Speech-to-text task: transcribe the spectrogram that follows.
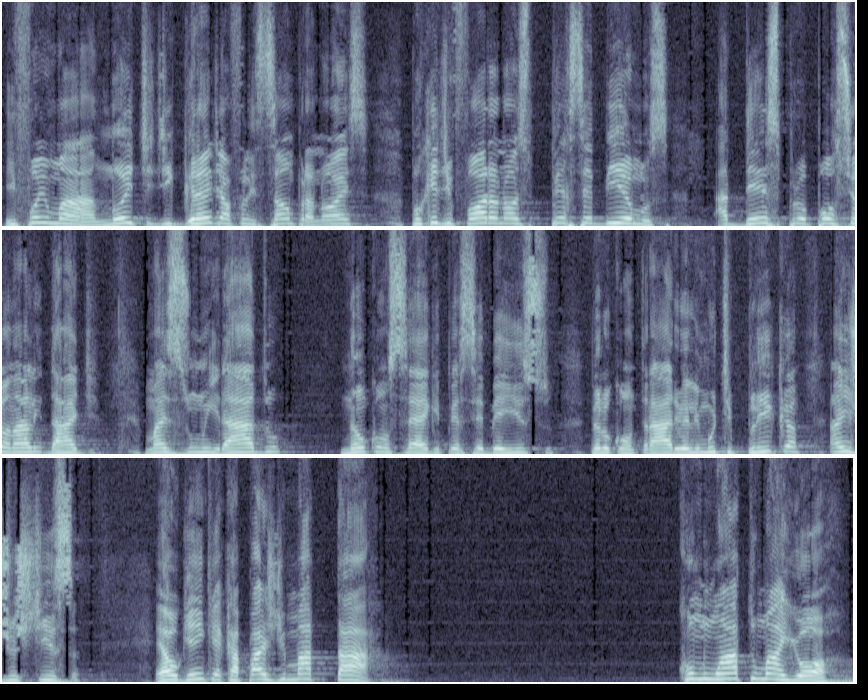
E foi uma noite de grande aflição para nós, porque de fora nós percebíamos a desproporcionalidade, mas um irado não consegue perceber isso, pelo contrário, ele multiplica a injustiça. É alguém que é capaz de matar como um ato maior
